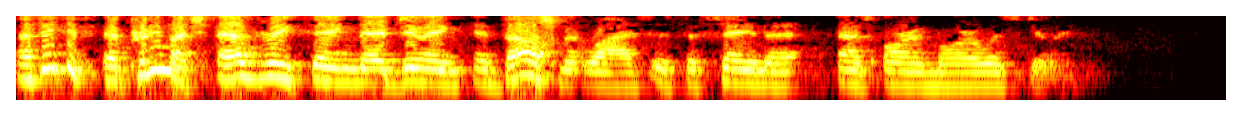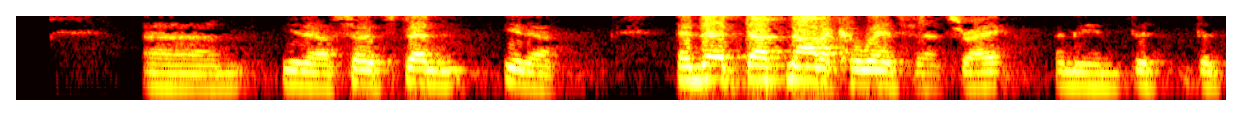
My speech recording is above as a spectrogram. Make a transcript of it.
I think it's uh, pretty much everything they're doing embellishment wise is the same as Oran Mor was doing. Um, you know, so it's been, you know, and that that's not a coincidence, right? I mean, the the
